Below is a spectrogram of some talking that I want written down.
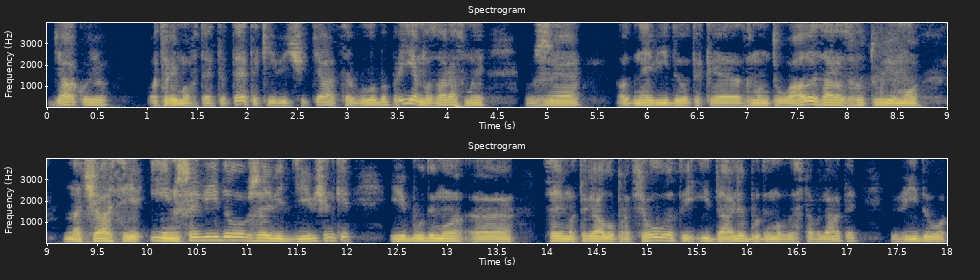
дякую, отримав те-те-те, такі відчуття. Це було би приємно. Зараз ми вже одне відео таке змонтували. Зараз готуємо на часі інше відео вже від дівчинки, і будемо е, цей матеріал опрацьовувати і далі будемо виставляти відео.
